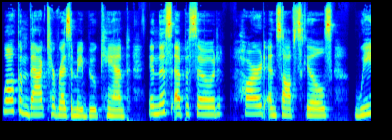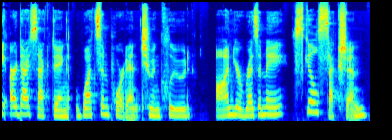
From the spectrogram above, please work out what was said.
Welcome back to Resume Bootcamp. In this episode, Hard and Soft Skills, we are dissecting what's important to include on your resume skills section.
